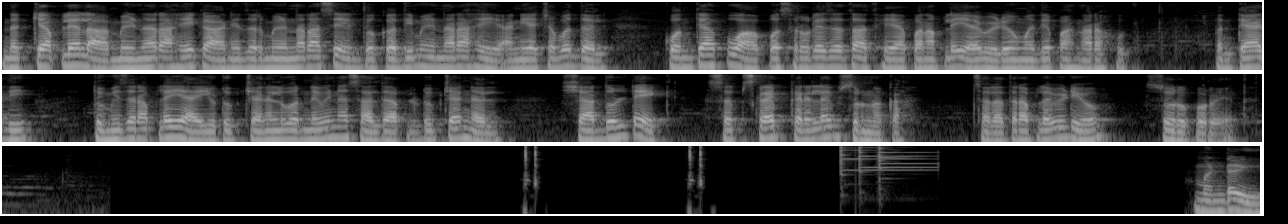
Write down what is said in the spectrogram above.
नक्की आपल्याला मिळणार आहे का? आणि जर मिळणार असेल तो कधी मिळणार आहे? आणि याच्याबद्दल कोणत्या अफवा पसरवल्या जातात हे आपण आपल्या या व्हिडिओमध्ये पाहणार आहोत. पण त्याआधी तुम्ही जर आपल्या या यूट्यूब चॅनलवर नवीन असाल तर आपलं YouTube channel Shardul Tech subscribe करायला विसरू नका. चला तर आपला व्हिडिओ सुरू करूयात. मंडळी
